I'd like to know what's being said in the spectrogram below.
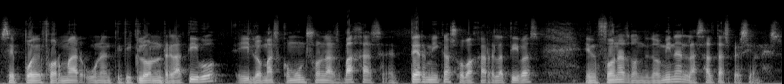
se puede formar un anticiclón relativo y lo más común son las bajas térmicas o bajas relativas en zonas donde dominan las altas presiones.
